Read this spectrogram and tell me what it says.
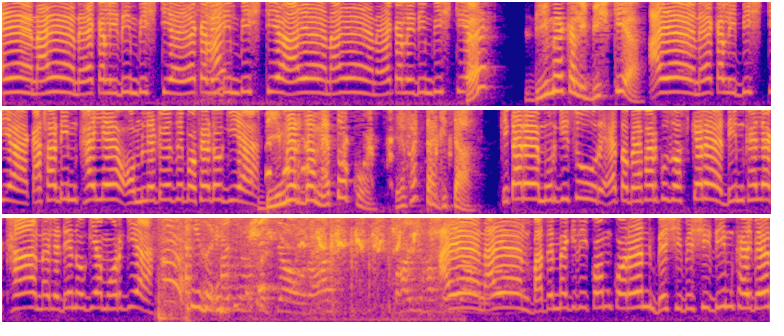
আয়েন আয়েন একালি ডিম বৃষ্টিয়া একালি ডিম বৃষ্টিয়া আয়েন আয়েন একালি ডিম বৃষ্টিয়া। হ্যাঁ? ডিম একালি বিষ্টিয়া? আয়েন একালি বৃষ্টিয়া। কাঁচা ডিম খাইলে অমলেট হয়ে যাব ফেডো গিয়া। ডিমের দাম এত কম ব্যাপারটা কিতা কিতারে মুরগি চুর এত ব্যাপার কুজস কেরে? ডিম খাইলে খা নাইলে ডেনো গিয়া মর গিয়া। আয়েন আয়েন বাদে ম্যাগিরি কম করেন বেশি বেশি ডিম খাইবেন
